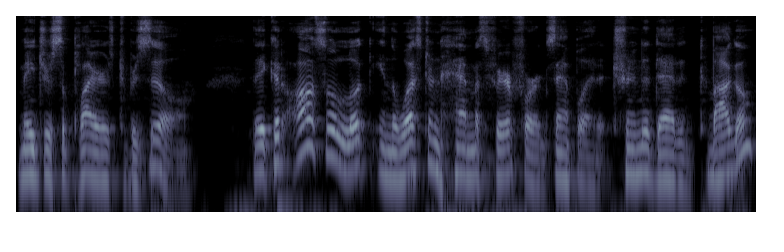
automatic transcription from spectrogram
major suppliers to Brazil. They could also look in the Western Hemisphere, for example, at Trinidad and Tobago,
